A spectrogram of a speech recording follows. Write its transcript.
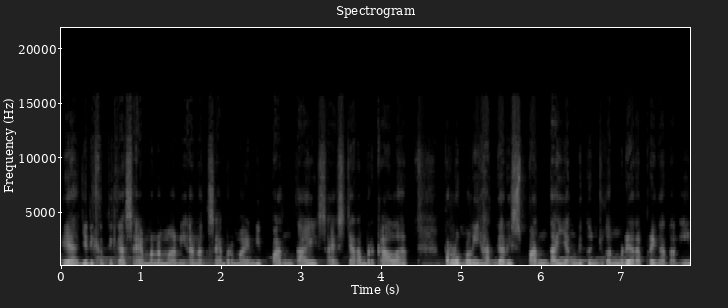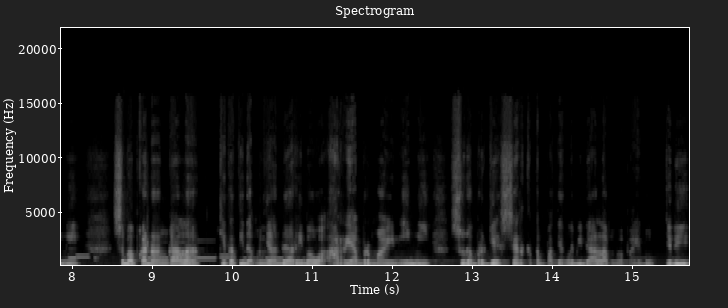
Ya, jadi ketika saya menemani anak saya bermain di pantai, saya secara berkala perlu melihat garis pantai yang ditunjukkan bendera peringatan ini, sebab kadangkala kita tidak menyadari bahwa area bermain ini sudah bergeser ke tempat yang lebih dalam, Bapak Ibu. Jadi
